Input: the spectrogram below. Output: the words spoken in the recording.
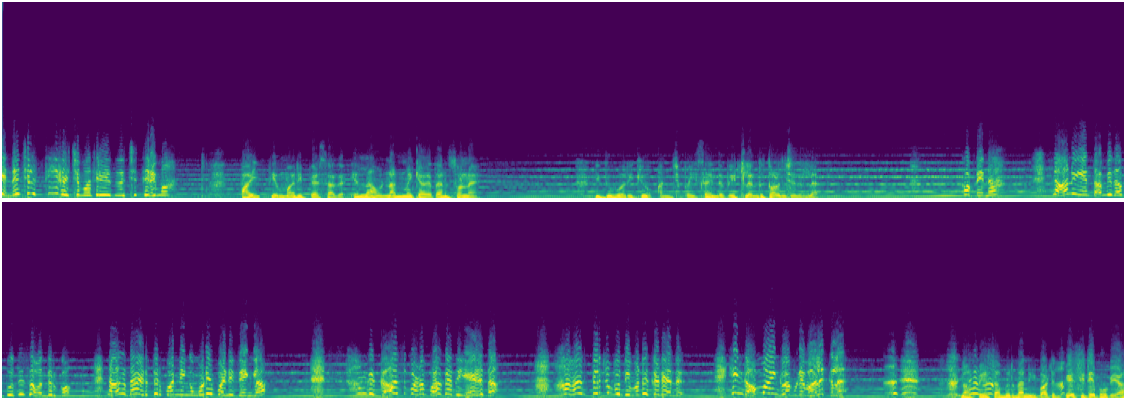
என் நெஞ்சில தீ வச்ச மாதிரி இருந்துச்சு தெரியுமா? பைத்தியம் மாதிரி பேசாத. எல்லாம் அவன் நன்மைக்காக தானே சொன்னேன். இது வரைக்கும் அஞ்சு பைசா இந்த வீட்ல இருந்து தொலைஞ்சது இல்ல அப்படின்னா நானும் என் தம்பி தான் புதுசா வந்திருக்கோம். நாங்க தான் எடுத்திருப்போம் நீங்க முடிவு பண்ணிட்டீங்களா? அங்க காசு பணம் பார்க்காத ஏழுதான். ஆனா திருட்டு புத்தி மட்டும் கிடையாது. எங்க அம்மா எங்களை அப்படி வளர்க்கல. நான் பேசாம இருந்தா நீ பாட்டுக்கு பேசிட்டே போவியா?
